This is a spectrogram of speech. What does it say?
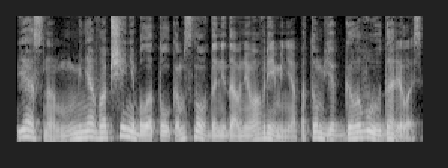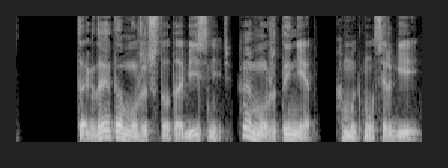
«Ясно. У меня вообще не было толком снов до недавнего времени, а потом я головой ударилась». «Тогда это может что-то объяснить, а может и нет», – хмыкнул Сергей.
